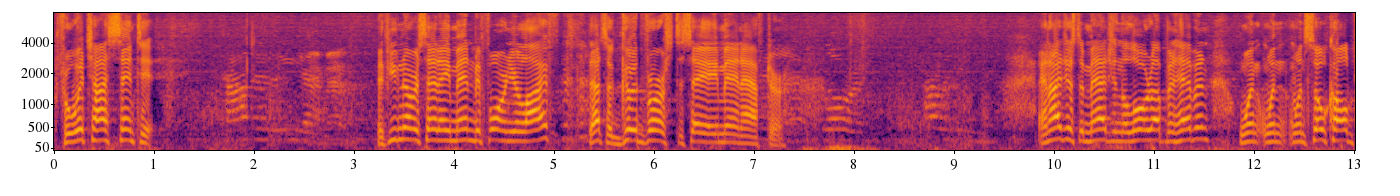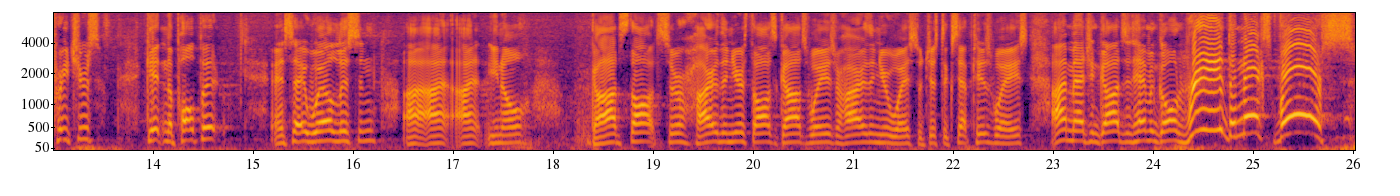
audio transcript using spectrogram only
for which I sent it. If you've never said amen before in your life, that's a good verse to say amen after. And I just imagine the Lord up in heaven when, when, when so called preachers get in the pulpit and say, well, listen, I, I, you know, God's thoughts are higher than your thoughts. God's ways are higher than your ways, so just accept His ways. I imagine God's in heaven going, read the next verse.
